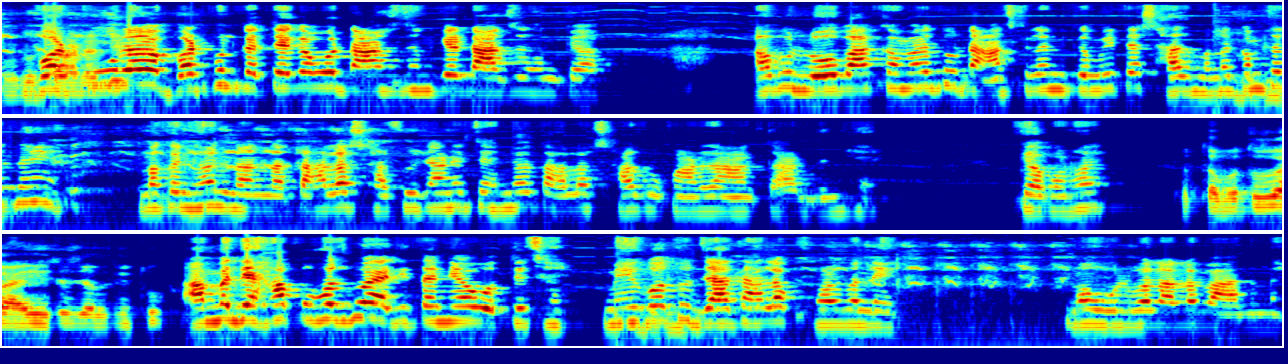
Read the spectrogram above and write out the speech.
वो तो बट पूरा बट फुल कते का वो डांस धन के डांस धन का। अब लोग आ कमाए तो डांस के लिए कमी ते साज मन कम तक नहीं। मैं कहीं न न तहला सासू जाने चाहिए तहला सास उखाड़ना आग ताड़ दी है। क्या कौन है? तो तब तो आई से जल्दी तू। अब मैं देहा पहुँच गया अजी तनिया होते छे मैं को तू जाता हला खोल बने। मैं उलवल आला बाद में।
